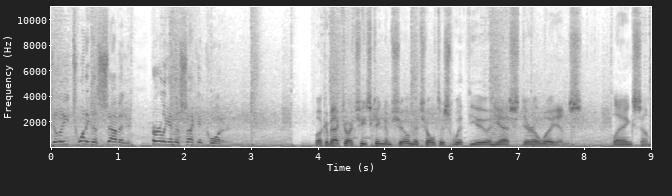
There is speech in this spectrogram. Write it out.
to lead 20 to 7 early in the second quarter. Welcome back to our Chiefs Kingdom show. Mitch Holthus with you, and yes, Darrel Williams playing some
